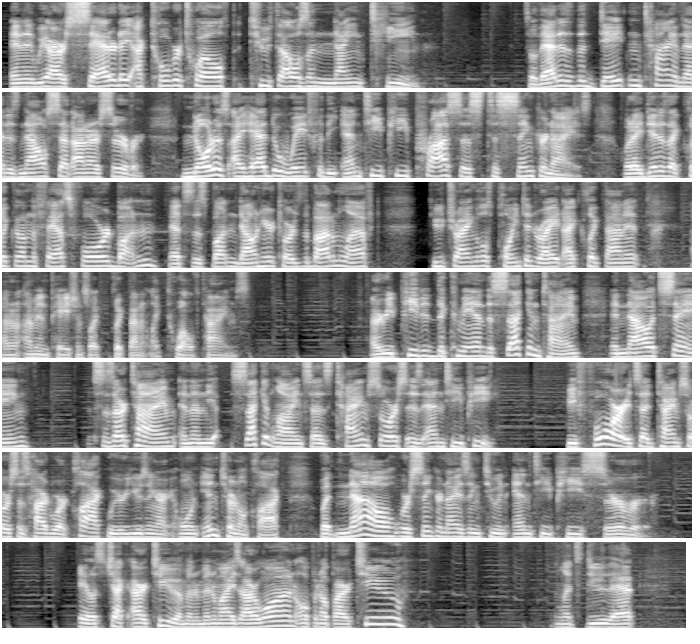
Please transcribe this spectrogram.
And we are Saturday, October 12th, 2019. So that is the date and time that is now set on our server. Notice I had to wait for the NTP process to synchronize. What I did is I clicked on the fast forward button. That's this button down here towards the bottom left. Two triangles pointed right. I clicked on it. I don't, I'm impatient, so I clicked on it like 12 times. I repeated the command a second time, and now it's saying this is our time. And then the second line says time source is NTP. Before it said time source is hardware clock, we were using our own internal clock, but now we're synchronizing to an NTP server. Okay, let's check R2. I'm going to minimize R1, open up R2, and let's do that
